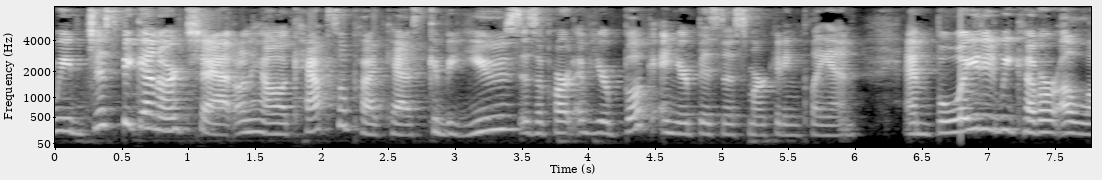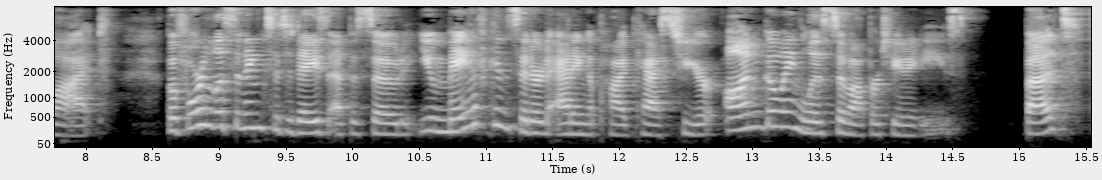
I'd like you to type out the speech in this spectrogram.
We've just begun our chat on how a capsule podcast can be used as a part of your book and your business marketing plan. And boy, did we cover a lot. Before listening to today's episode, you may have considered adding a podcast to your ongoing list of opportunities. But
